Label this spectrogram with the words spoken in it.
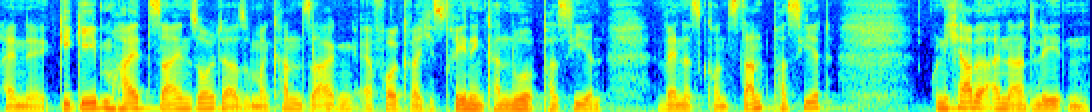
eine Gegebenheit sein sollte. Also man kann sagen, erfolgreiches Training kann nur passieren, wenn es konstant passiert. Und ich habe einen Athleten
